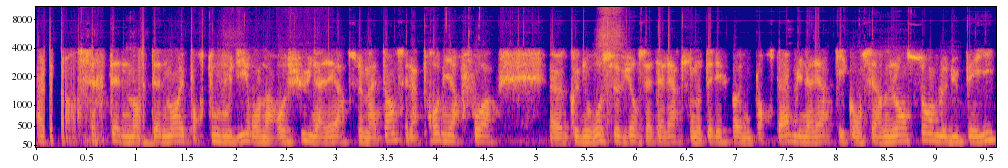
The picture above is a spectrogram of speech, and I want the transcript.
Alors certainement, certainement, et pour tout vous dire, on a reçu une alerte ce matin. C'est la première fois euh, que nous recevions cette alerte sur nos téléphones portables, une alerte qui concerne l'ensemble du pays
